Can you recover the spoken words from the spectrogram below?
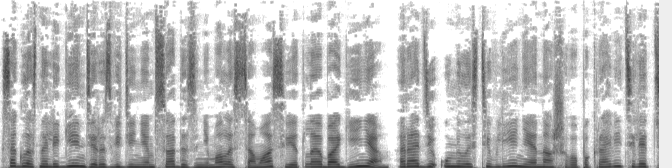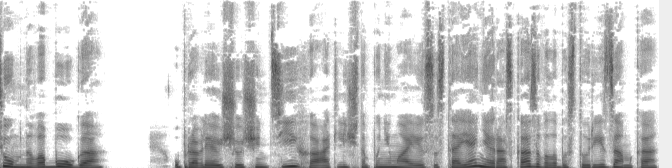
Согласно легенде, разведением сада занималась сама светлая богиня ради умилостивления нашего покровителя темного бога. Управляющий очень тихо, отлично понимая ее состояние, рассказывал об истории замка.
